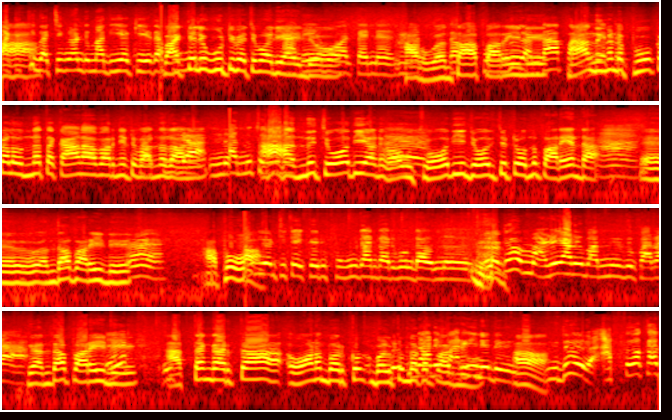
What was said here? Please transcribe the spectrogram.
പടക്കി വെച്ചുങ്ങാണ്ട് മതിയാക്കിയതാ. ബാക്കിൽ കൂട്ടി വെച്ച പോലെയായല്ലോ. അതേപോലെ തന്നെ. എന്താ കണ്ടാ ഞാൻ. നിങ്ങളുടെ പൂക്കൾ ഇന്നത്തെ കാണാ പറഞ്ഞിട്ട് വന്നതാണ്. ഇന്ന് അന്ന് ആ അന്ന് ചോദ്യാണ്. ഓ ചോദ്യം ചോദിച്ചിട്ട് ഒന്നും പറയണ്ട. ഏ, എന്താ പറയുന്നത്. അപ്പോ ഒരു പൂടാൻ തരവുണ്ടാവുന്നു. മഴയാണ് വന്നത് പറ. എന്താ പറയുന്നത് അത്തം കറുത്ത ഓണം വെളുക്കും എന്നൊക്കെ പറഞ്ഞു. ഇത് അത്തോക്കാൻ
